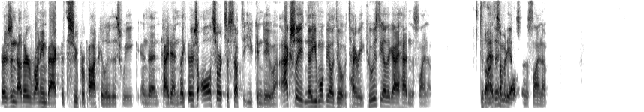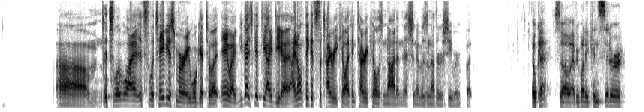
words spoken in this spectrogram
There's another running back that's super popular this week, and then tight end. Like there's all sorts of stuff that you can do. Actually, no, you won't be able to do it with Tyreek. Who is the other guy I had in this lineup? Davante? I had somebody else in this lineup. Um, it's it's Latavius Murray. We'll get to it anyway. You guys get the idea. I don't think it's the Tyreek Hill. I think Tyreek Hill is not in this, and it was another receiver. But okay, so everybody consider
